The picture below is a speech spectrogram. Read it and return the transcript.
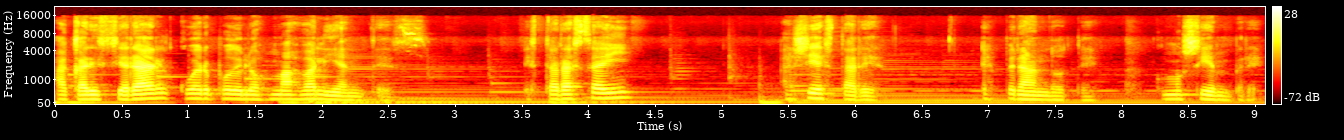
acariciará el cuerpo de los más valientes. ¿Estarás ahí? Allí estaré, esperándote, como siempre.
